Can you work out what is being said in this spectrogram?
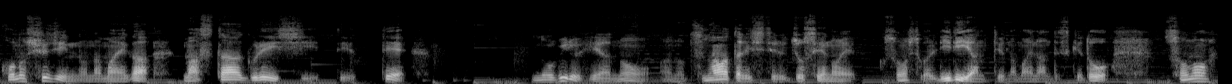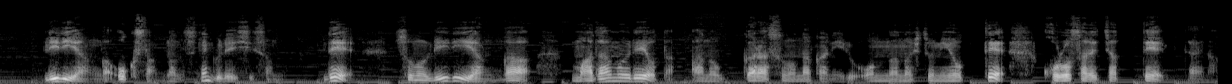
この主人の名前がマスター・グレイシーって言って、伸びる部屋の、あの、綱渡りしてる女性の絵、その人がリリアンっていう名前なんですけど、そのリリアンが奥さんなんですね、グレイシーさんの。で、そのリリアンが、マダム・レオタ、あのガラスの中にいる女の人によって殺されちゃって、みたいな。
